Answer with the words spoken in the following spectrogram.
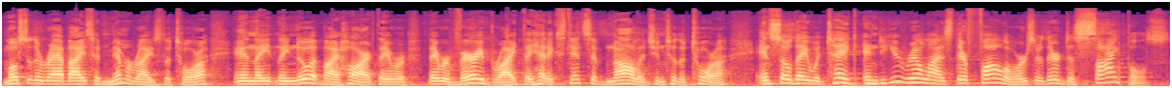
Most of the rabbis had memorized the Torah, and they, they knew it by heart. They were, they were very bright. They had extensive knowledge into the Torah. And so they would take, and do you realize their followers or their disciples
